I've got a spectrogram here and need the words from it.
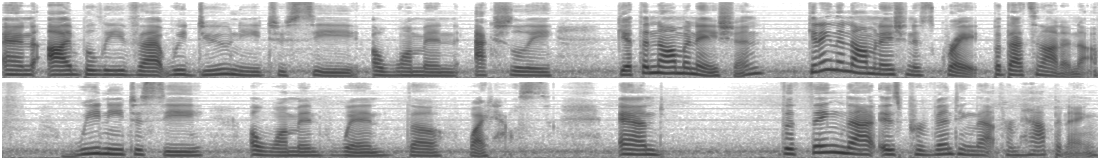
And I believe that we do need to see a woman actually get the nomination. Getting the nomination is great, but that's not enough. Mm-hmm. We need to see a woman win the White House. And the thing that is preventing that from happening,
